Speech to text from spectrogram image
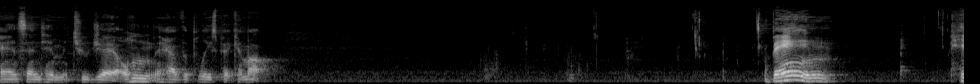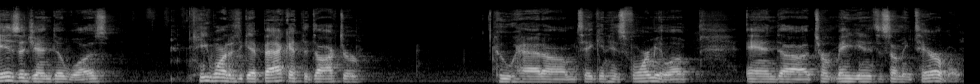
and send him to jail and have the police pick him up. Bane, his agenda was he wanted to get back at the doctor who had um, taken his formula and uh, made it into something terrible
